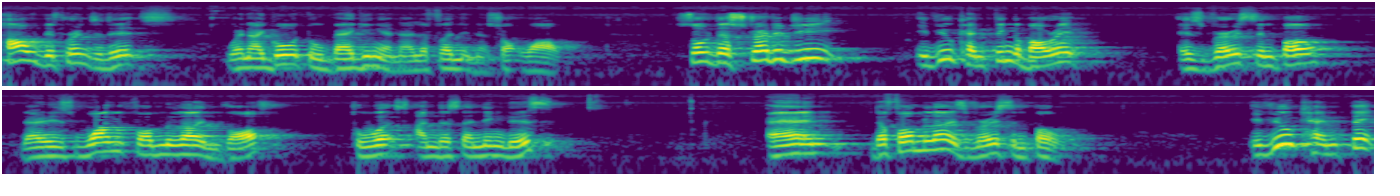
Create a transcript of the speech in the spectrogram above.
how different it is when I go to bagging an elephant in a short while. So the strategy, if you can think about it, is very simple. There is one formula involved towards understanding this. And the formula is very simple. If you can take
